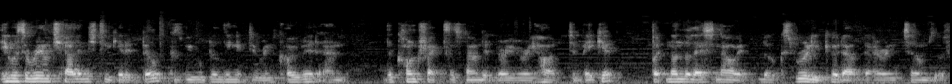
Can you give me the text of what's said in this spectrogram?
it was a real challenge to get it built because we were building it during COVID and the contractors found it very, very hard to make it. But nonetheless, now it looks really good out there in terms of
